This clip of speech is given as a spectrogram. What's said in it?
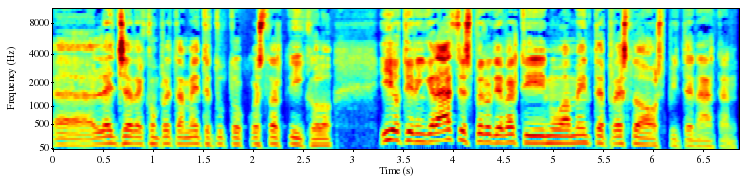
eh, leggere completamente tutto questo articolo. Io ti ringrazio e spero di averti nuovamente presto ospite, Nathan.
